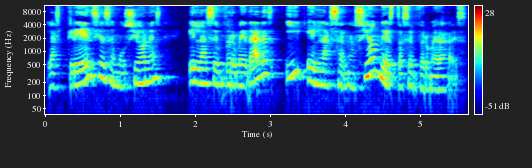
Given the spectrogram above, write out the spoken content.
las creencias, emociones en las enfermedades y en la sanación de estas enfermedades.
